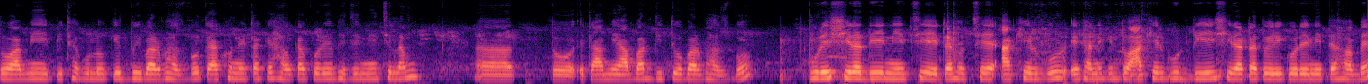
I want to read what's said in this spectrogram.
তো আমি এই পিঠাগুলোকে দুইবার ভাজবো। তো এখন এটাকে হালকা করে ভেজে নিয়েছিলাম। তো এটা আমি আবার দ্বিতীয়বার ভাজবো। গুড়ের শিরা দিয়ে নিয়েছি, এটা হচ্ছে আখের গুড়। এখানে কিন্তু আখের গুড় দিয়েই শিরাটা তৈরি করে নিতে হবে।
